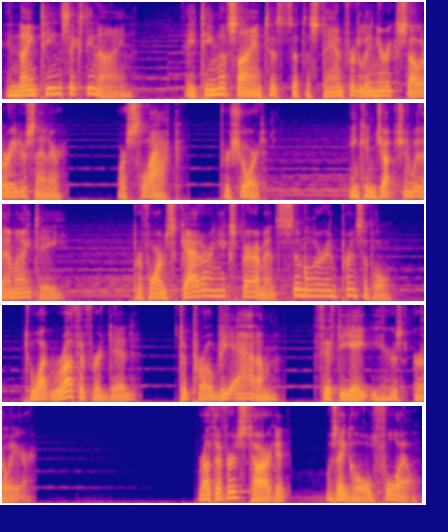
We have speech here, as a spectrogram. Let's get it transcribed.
In 1969, a team of scientists at the Stanford Linear Accelerator Center, or SLAC for short, in conjunction with MIT, performed scattering experiments similar in principle to what Rutherford did to probe the atom 58 years earlier. Rutherford's target was a gold foil.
